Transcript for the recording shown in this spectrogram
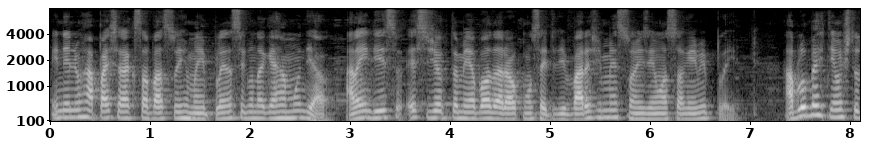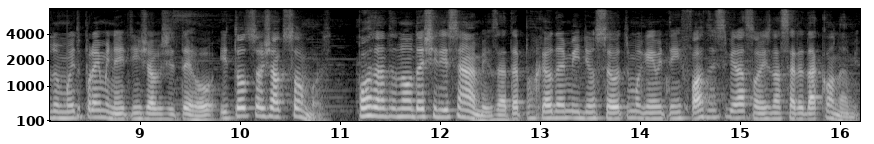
e nele um rapaz terá que salvar sua irmã em plena Segunda Guerra Mundial. Além disso, esse jogo também abordará o conceito de várias dimensões em uma só gameplay. A Bloober tem um estudo muito proeminente em jogos de terror e todos seus jogos são bons. Portanto, não deixem de ser amigos, até porque o The Medium, seu último game, tem fortes inspirações na série da Konami,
